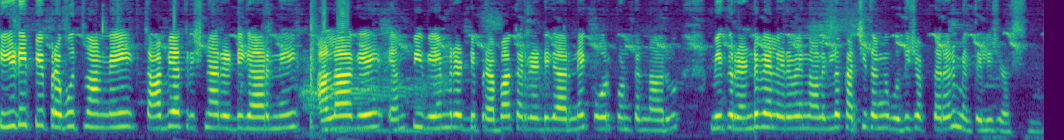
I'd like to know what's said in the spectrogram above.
టీడీపీ ప్రభుత్వాన్ని కావ్య కృష్ణారెడ్డి గారిని అలాగే ఎంపీ వేమిరెడ్డి ప్రభాకర్ రెడ్డి గారిని కోరుకుంటున్నారు. మీకు రెండు వేల ఇరవై నాలుగులో ఖచ్చితంగా బుద్ధి చెప్తారని మేము తెలియజేస్తున్నాం.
